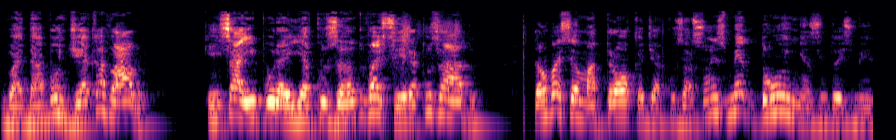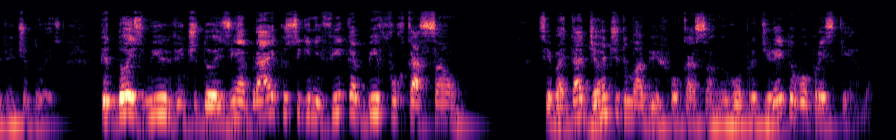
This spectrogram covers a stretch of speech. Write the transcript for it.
vai dar bom dia a cavalo. Quem sair por aí acusando vai ser acusado. Então vai ser uma troca de acusações medonhas em 2022. Porque 2022 em hebraico significa bifurcação. Você vai estar diante de uma bifurcação. Eu vou para a direita ou vou para a esquerda?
